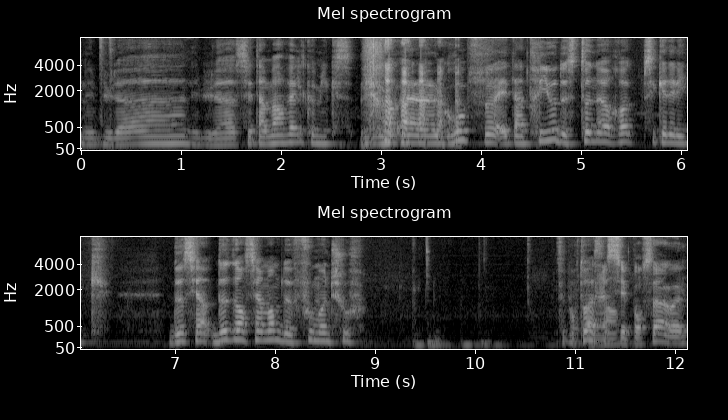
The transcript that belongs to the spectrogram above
Nebula, Nebula. C'est un Marvel Comics. Le groupe est un trio de stoner rock psychédélique. Deux, anciens- deux anciens membres de Fu Manchu. C'est pour toi, ça hein c'est pour ça, ouais.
